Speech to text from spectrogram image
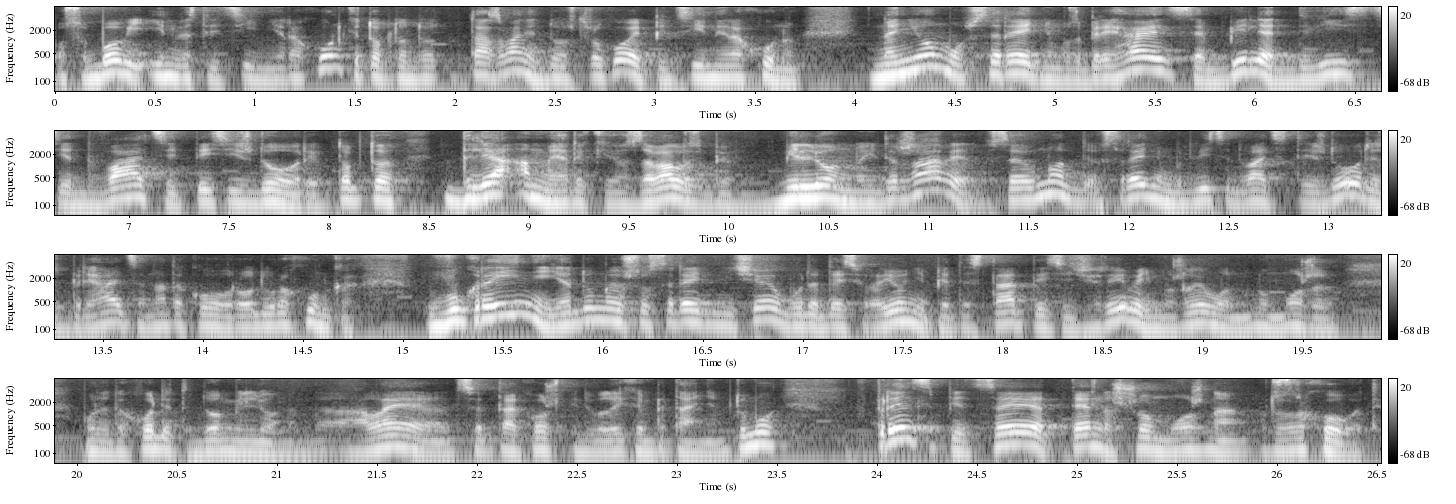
особові інвестиційні рахунки, тобто так званий достроковий пенсійний рахунок. На ньому в середньому зберігається біля 220 тисяч доларів. Тобто для Америки, здавалось би, в мільйонної державі все одно в середньому 220 тисяч доларів зберігається на такого роду рахунках. В Україні я думаю, що середній чек буде десь в районі 500 тисяч гривень, можливо, ну може буде доходити до мільйона. Але це також під великим питанням. Тому, в принципі, це те на що можна розраховувати.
